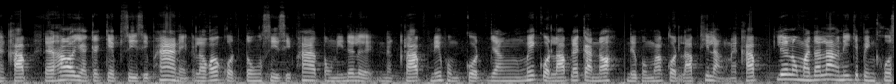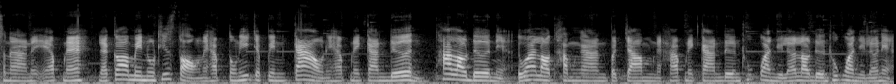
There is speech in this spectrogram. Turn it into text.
นะครับ แต่ถ้าเราอยากจะเก็บ 45 เนี่ย เราก็กดตรง 45 ตรงนี้ได้เลยนะครับ นี่ผมกดยังไม่กดรับแล้วกันเนาะ เดี๋ยวผมมากดรับที่หลังนะครับ เลื่อนลงมาด้านล่างนี่จะเป็นโฆษณาในแอปนะ แล้วก็เมนูที่2นะครับ ตรงนี้จะเป็น9นะครับในการเดิน ถ้าเราเดินเนี่ย หรือว่าเราทำงานประจำนะครับในการเดินทุกวันอยู่แล้ว เราเดินทุกวันอยู่แล้วเนี่ย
